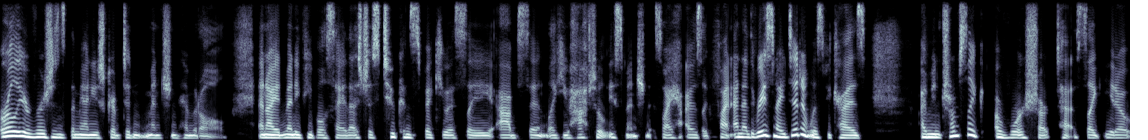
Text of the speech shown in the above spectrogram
Earlier versions of the manuscript didn't mention him at all. And I had many people say that's just too conspicuously absent. Like you have to at least mention it. So I, I was like, fine. And the reason I didn't was because I mean, Trump's like a Rorschach test. Like, you know,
